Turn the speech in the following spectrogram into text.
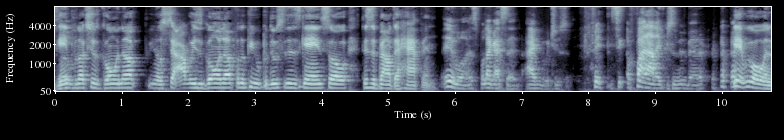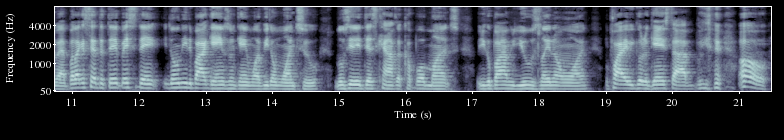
Game production is going up. You know, salaries going up for the people producing this game. So this is bound to happen. It was, but like I said, I agree with you. 50, a five dollar increase would be better. yeah, we all win that. But like I said, that they basically you don't need to buy games on game one if you don't want to. Lose any discounts a couple of months. You can buy them used later on. We'll probably go to GameStop. oh,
